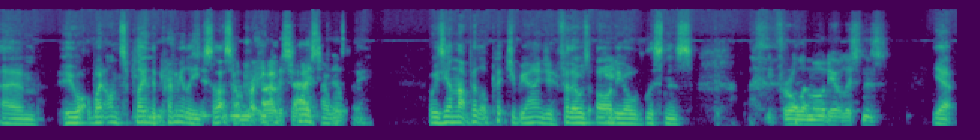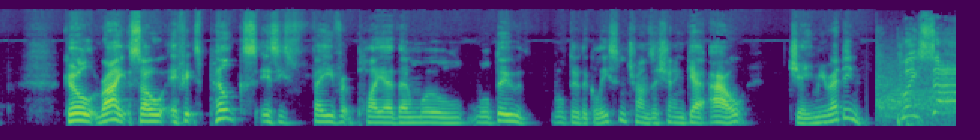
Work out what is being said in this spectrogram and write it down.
um, who went on to play in the Premier League. So that's a pretty five good choice, I would Pilk. say. Oh, is he on that little picture behind you for those audio listeners? For all them audio listeners, Yep. Cool. Right. So if it's Pilks is his favourite player, then we'll we'll do we'll do the Gleeson transition and get out Jamie Reding. Gleeson!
